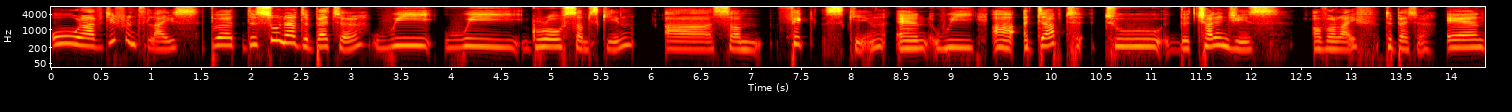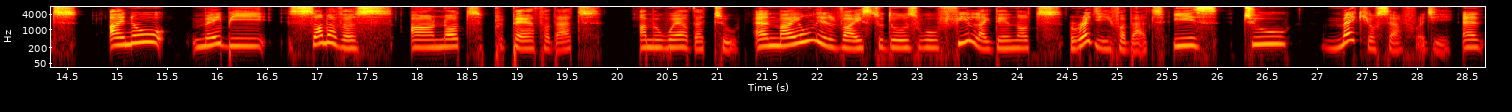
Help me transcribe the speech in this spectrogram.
all have different lives, but the sooner the better we, we grow some skin uh, some thick skin and we uh, adapt to the challenges of our life, the better. And I know maybe some of us are not prepared for that. I'm aware of that too. And my only advice to those who feel like they're not ready for that is to make yourself ready. And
